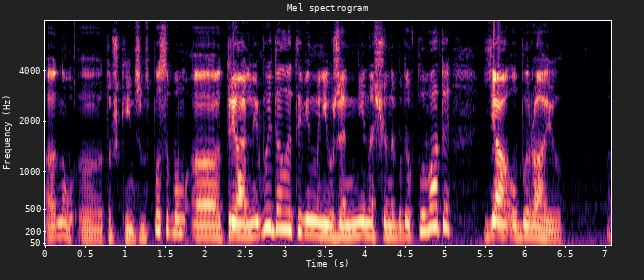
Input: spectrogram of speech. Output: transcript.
ну, е, трошки іншим способом, е, тріальний видалити, він мені вже ні на що не буде впливати. Я обираю е,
